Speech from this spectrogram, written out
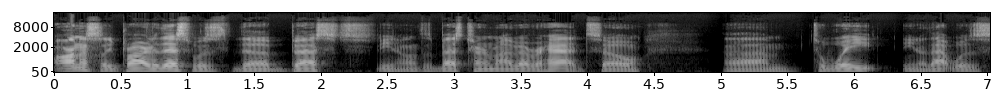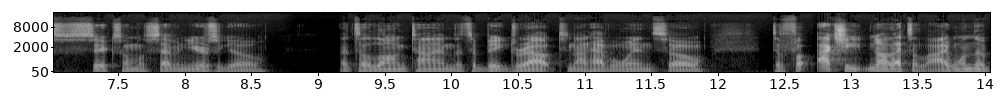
honestly, prior to this, was the best. You know, the best tournament I've ever had. So um, to wait, you know, that was six, almost seven years ago. That's a long time. That's a big drought to not have a win. So to fu- actually, no, that's a lie. I won the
